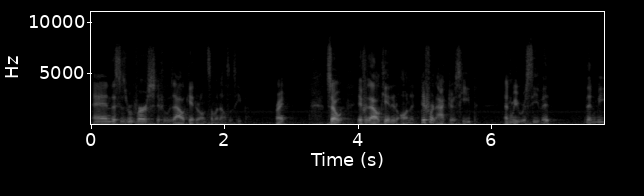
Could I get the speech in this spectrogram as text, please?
And this is reversed if it was allocated on someone else's heap, right? So if it's allocated on a different actor's heap and we receive it, then we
